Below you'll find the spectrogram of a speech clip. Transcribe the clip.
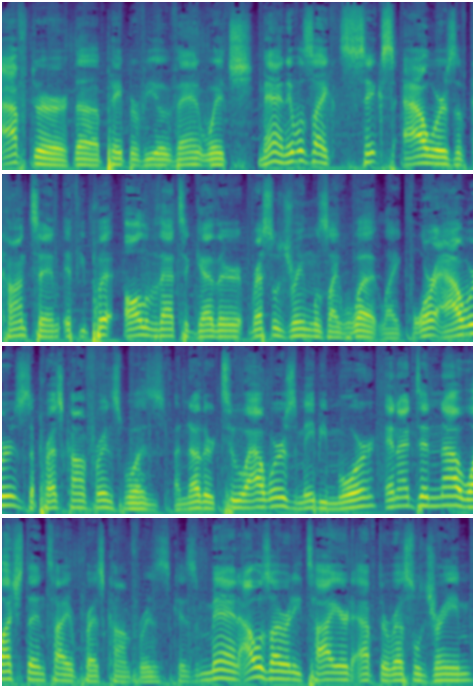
after the pay per view event, which, man, it was like six hours of content. If you put all of that together, Wrestle Dream was like what, like four hours? The press conference was another two hours, maybe more. And I did not watch the entire press conference because, man, I was already tired after Wrestle Dream.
